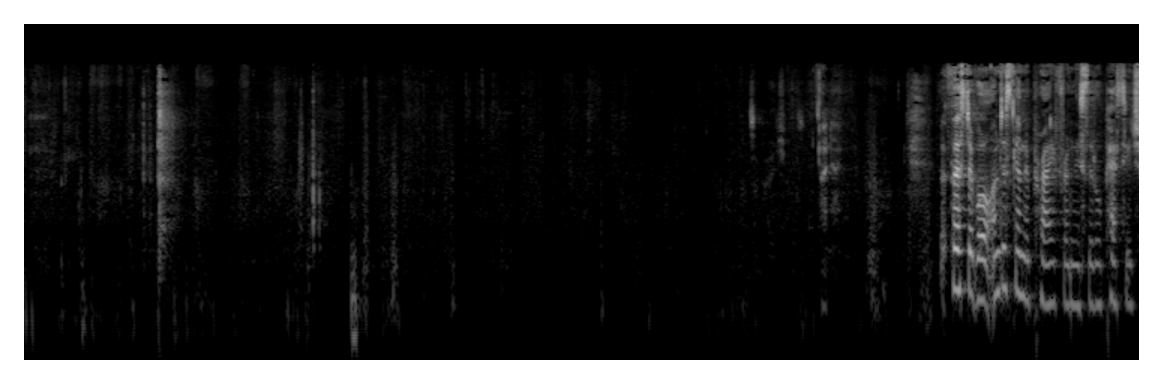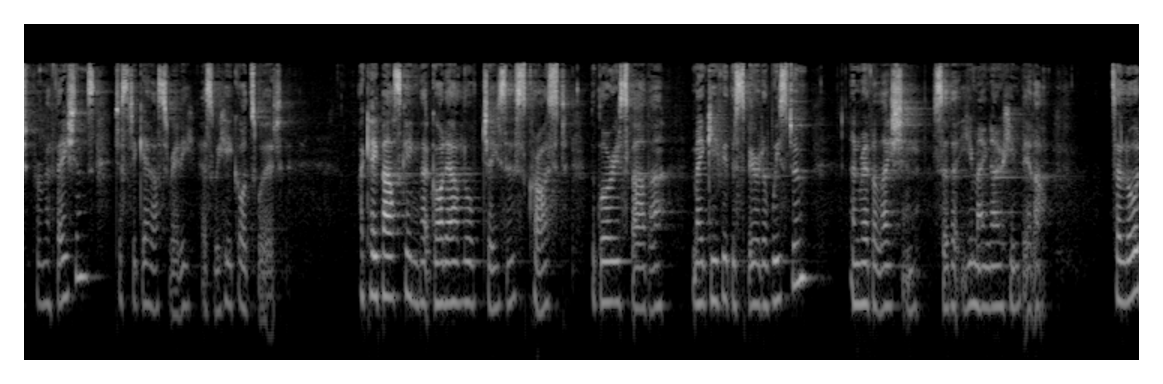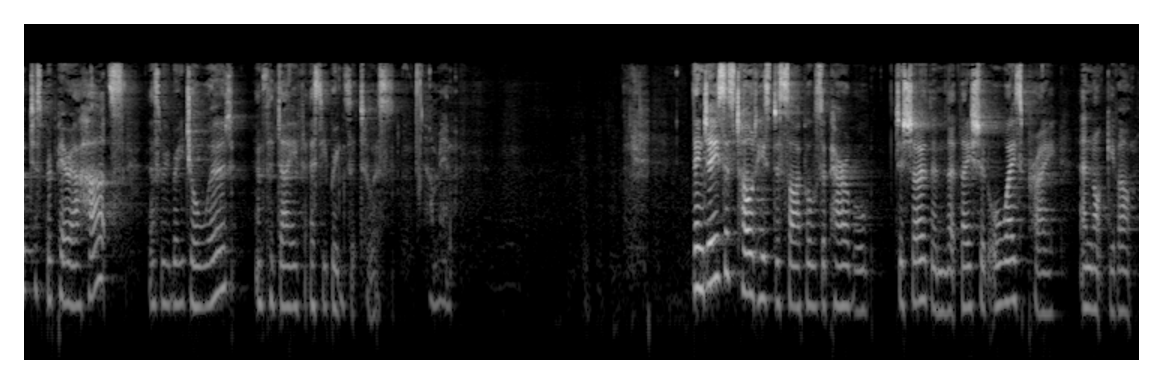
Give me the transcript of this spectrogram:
First of all, I'm just going to pray from this little passage from Ephesians just to get us ready as we hear God's word. I keep asking that God, our Lord Jesus Christ, the glorious Father, may give you the spirit of wisdom and revelation so that you may know him better. So, Lord, just prepare our hearts as we read your word and for Dave as he brings it to us. Amen. Then Jesus told his disciples a parable to show them that they should always pray and not give up.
